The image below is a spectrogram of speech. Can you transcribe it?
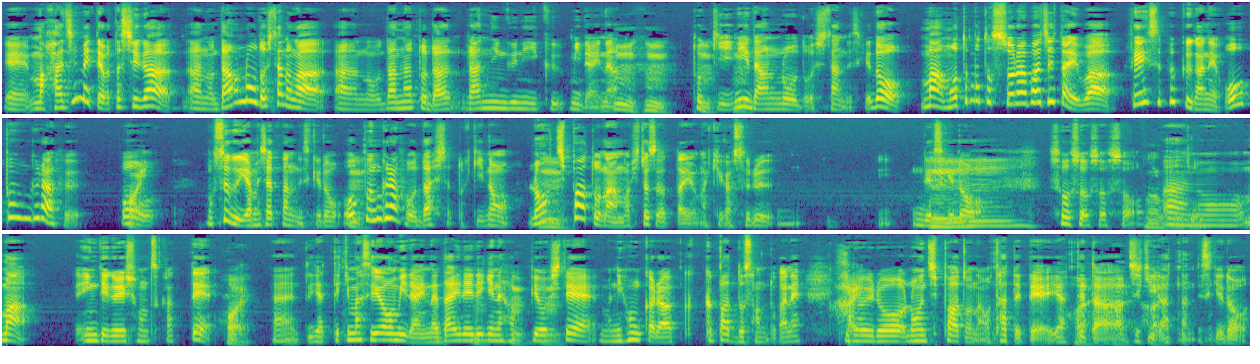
えーまあ、初めて私が、あの、ダウンロードしたのが、あの、旦那とラランニングに行くみたいなうんうん時にダウンロードしたんですけど、まあ、もともとストラバ自体は、Facebook がね、オープングラフを、はい。もうすぐやめちゃったんですけど、オープングラフを出した時のローンチパートナーの一つだったような気がするんですけど、うんそうそうそうそう。あの、まあ、インテグレーション使って、はい。えーとやってきますよ、みたいな大々的な発表をして、まあ日本からクックパッドさんとかね、はいいろいろローンチパートナーを立ててやってはいはいはいた時期があったんですけど、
